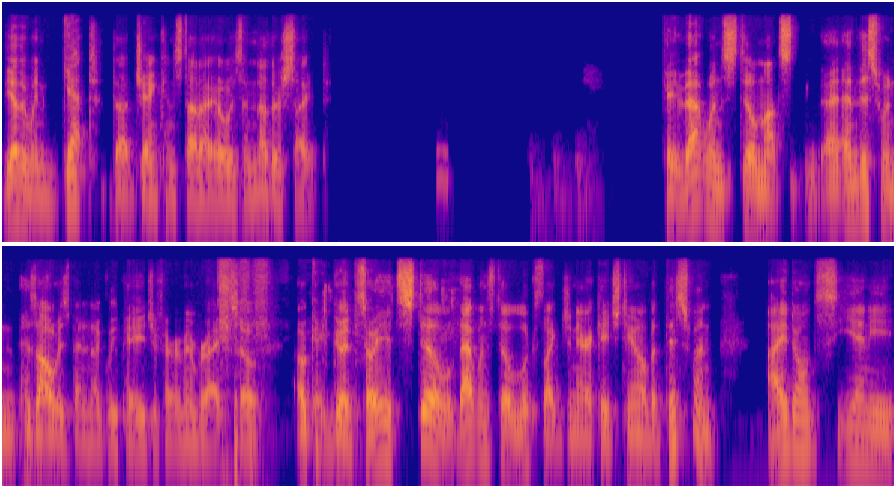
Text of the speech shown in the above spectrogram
the other one, get.jenkins.io is another site. Okay, that one's still not, and this one has always been an ugly page, if I remember right. So, okay, good. So it's still, that one still looks like generic HTML, but this one, I don't see any,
